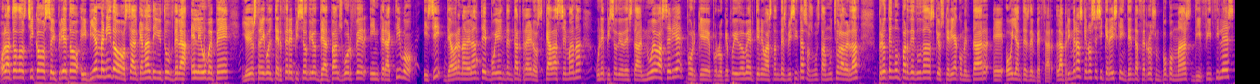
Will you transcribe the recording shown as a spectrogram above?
Hola a todos chicos, soy Prieto y bienvenidos al canal de YouTube de la LVP y hoy os traigo el tercer episodio de Advanced Warfare Interactivo. Y sí, de ahora en adelante voy a intentar traeros cada semana un episodio de esta nueva serie porque por lo que he podido ver tiene bastantes visitas, os gusta mucho la verdad, pero tengo un par de dudas que os quería comentar eh, hoy antes de empezar. La primera es que no sé si queréis que intente hacerlos un poco más difíciles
